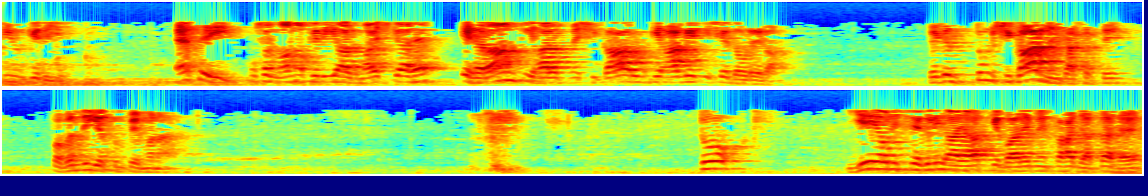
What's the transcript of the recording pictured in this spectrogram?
تھی ان کے لیے۔ ایسے ہی مسلمانوں کے لیے آزمائش کیا ہے؟ احرام کی حالت میں شکار ان کے آگے پیچھے دوڑے گا۔ لیکن تم شکار نہیں کر سکتے پابندی ہے تم پہ منع ہے۔ تو یہ اور اس سے اگلی آیات کے بارے میں کہا جاتا ہے،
